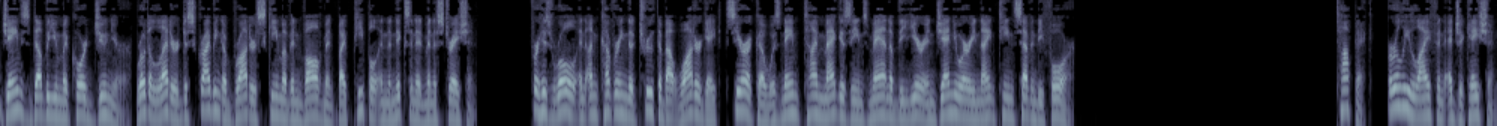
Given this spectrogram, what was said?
James W. McCord, Jr., wrote a letter describing a broader scheme of involvement by people in the Nixon administration. For his role in uncovering the truth about Watergate, Sirica was named Time magazine's Man of the Year in January 1974. Early life and education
